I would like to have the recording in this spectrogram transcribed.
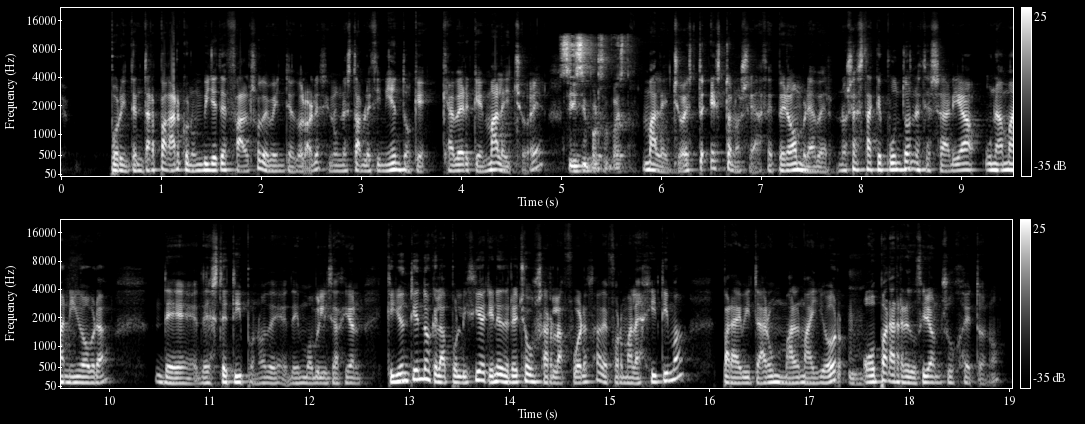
por intentar pagar con un billete falso de 20 dólares en un establecimiento que, que a ver, que mal hecho, ¿eh? Sí, sí, por supuesto. Mal hecho, esto, esto no se hace, pero hombre, a ver, no sé hasta qué punto es necesaria una maniobra de, este tipo, ¿no? De, inmovilización. Que yo entiendo que la policía tiene derecho a usar la fuerza de forma legítima para evitar un mal mayor o para reducir a un sujeto, ¿no?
